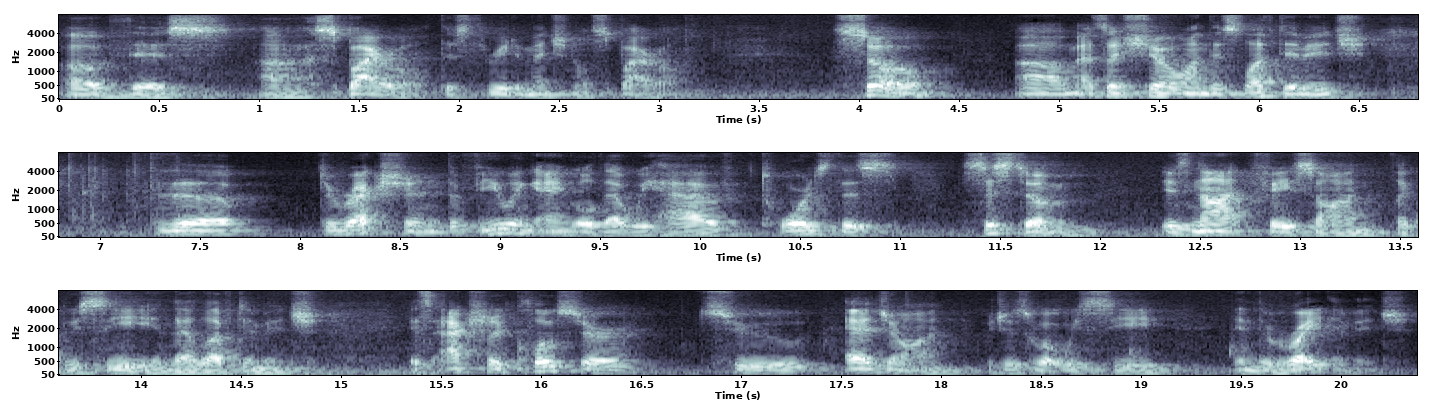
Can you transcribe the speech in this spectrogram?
of this uh, spiral, this three-dimensional spiral. So, um, as I show on this left image, the direction, the viewing angle that we have towards this system is not face on like we see in that left image. It's actually closer to edge on, which is what we see in the right image,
